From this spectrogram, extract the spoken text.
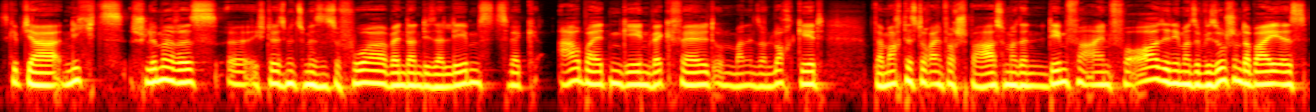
Es gibt ja nichts Schlimmeres, äh, ich stelle es mir zumindest so vor, wenn dann dieser Lebenszweck Arbeiten gehen wegfällt und man in so ein Loch geht. Da macht es doch einfach Spaß, wenn man dann in dem Verein vor Ort, in dem man sowieso schon dabei ist,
